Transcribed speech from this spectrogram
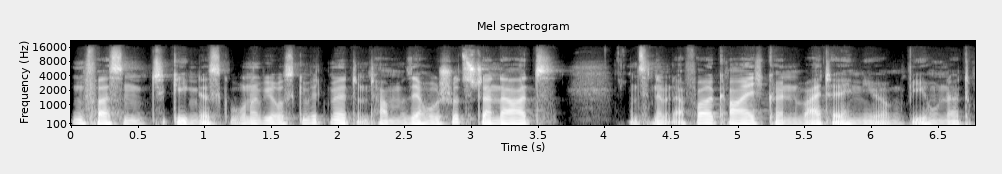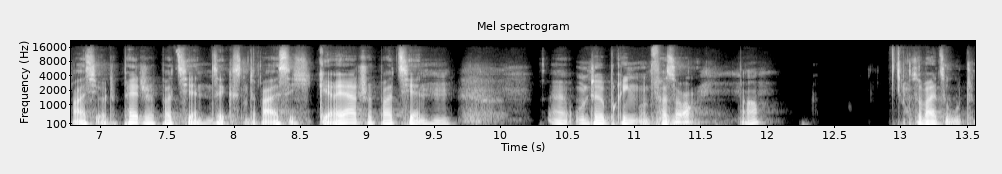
umfassend gegen das Coronavirus gewidmet und haben sehr hohe Schutzstandards und sind damit erfolgreich, können weiterhin irgendwie 130 orthopädische Patienten, 36 geriatrische Patienten äh, unterbringen und versorgen. Ja. Soweit so gut.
